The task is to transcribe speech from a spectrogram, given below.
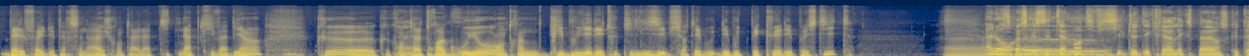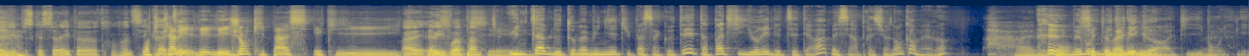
belles feuilles de personnages, quand tu as la petite nappe qui va bien, que, euh, que quand Ouais. tu as trois grouillots en train de gribouiller des trucs illisibles sur tes bouts- des bouts de PQ et des post-it. Euh, Alors, c'est parce que c'est euh, tellement difficile de décrire l'expérience que tu as eue, parce que ceux-là, ils peuvent être en train de en tout cas, s'éclater. les, les- les gens qui passent et qui. Ouais, qui eux, ils voient pas. c'est- Une table de Thomas Munier, tu passes à côté, t'as pas de figurines, etc. Mais c'est impressionnant quand même. hein. Ah ouais, mais bon, mais bon, c'est Thomas Munier. décor. Et puis, bon, il est-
